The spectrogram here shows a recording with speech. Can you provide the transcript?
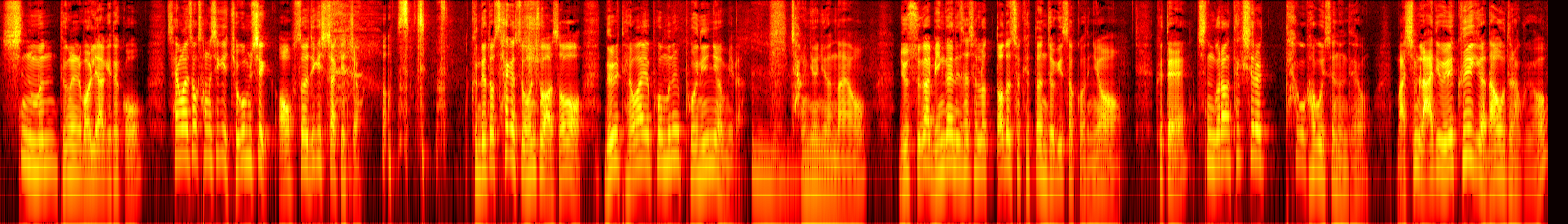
신문 등을 멀리하게 됐고 생활 속 상식이 조금씩 없어지기 시작했죠. 근데도 사교성은 좋아서 늘 대화의 포문을 본인이 엽니다. 작년이었나요? 뉴스가 민간 인사철로 떠들썩했던 적이 있었거든요. 그때 친구랑 택시를 타고 가고 있었는데요. 마침 라디오에 그 얘기가 나오더라고요.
